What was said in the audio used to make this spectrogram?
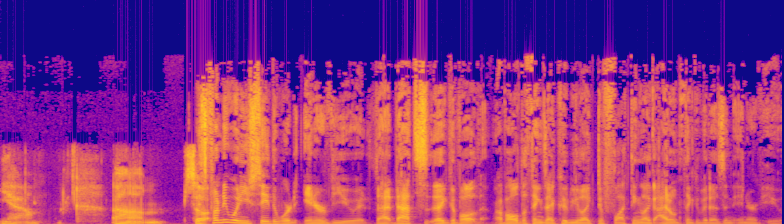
yeah. Um, so it's funny when you say the word interview. It that that's like of all of all the things I could be like deflecting. Like I don't think of it as an interview.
